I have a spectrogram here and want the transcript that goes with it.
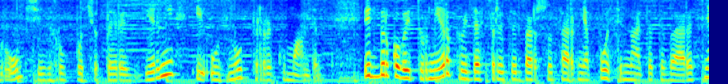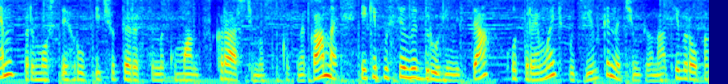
груп, 6 груп по 4 збірні і одну-три команди. Відбірковий турнір пройде з 31 серпня по 17 вересня. Переможці груп і 4 з 7 команд з кращими показниками, які посіли другі місця, отримують путівки на чемпіонат Європи.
